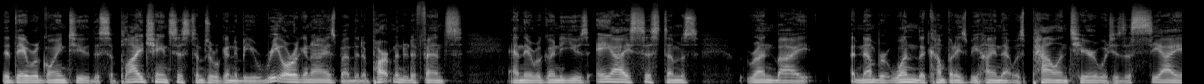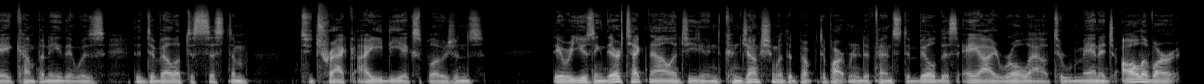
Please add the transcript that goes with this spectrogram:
that they were going to, the supply chain systems were going to be reorganized by the Department of Defense, and they were going to use AI systems run by a number. One of the companies behind that was Palantir, which is a CIA company that was that developed a system to track IED explosions. They were using their technology in conjunction with the Department of Defense to build this AI rollout to manage all of our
